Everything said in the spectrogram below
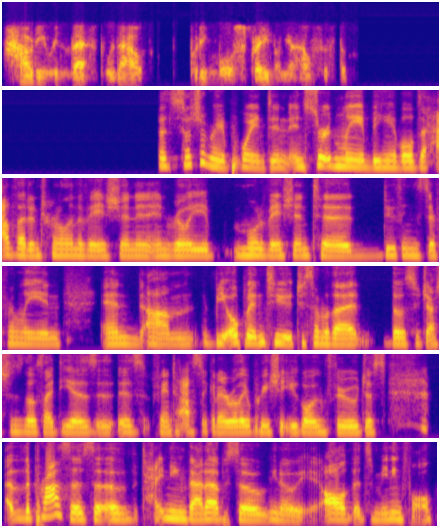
how do you invest without putting more strain on your health system. That's such a great point. And, and certainly being able to have that internal innovation and, and really motivation to do things differently and and um, be open to to some of that those suggestions, those ideas is, is fantastic. And I really appreciate you going through just uh, the process of tightening that up so you know all of it's meaningful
